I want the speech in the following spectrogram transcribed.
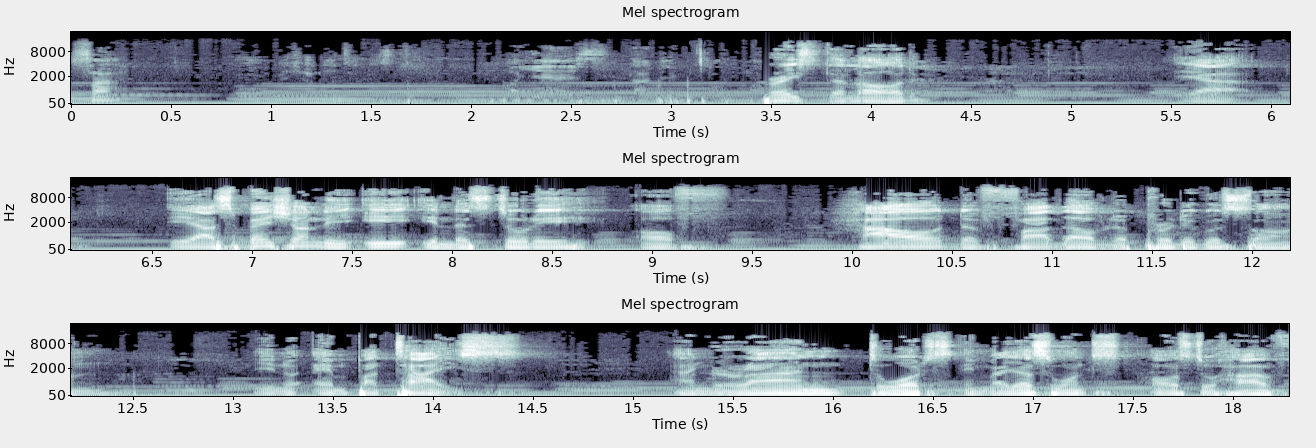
Sir? Praise the Lord. Yeah. He has mentioned the E in the story of how the father of the prodigal son, you know, empathized and ran towards him. I just want us to have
